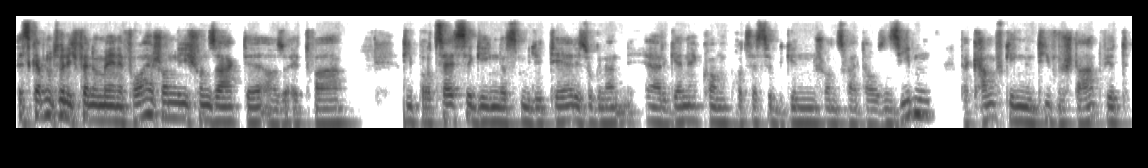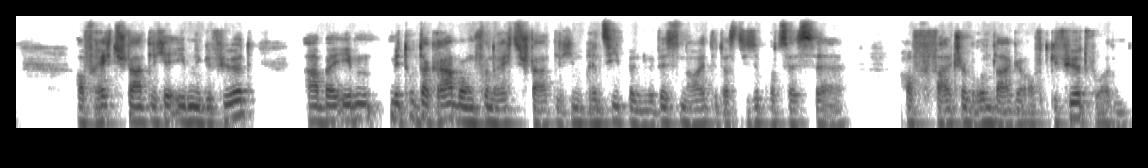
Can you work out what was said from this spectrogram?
Es gab natürlich Phänomene vorher schon, wie ich schon sagte, also etwa die Prozesse gegen das Militär, die sogenannten Ergenekon-Prozesse beginnen schon 2007. Der Kampf gegen den tiefen Staat wird auf rechtsstaatlicher Ebene geführt, aber eben mit Untergrabung von rechtsstaatlichen Prinzipien. Wir wissen heute, dass diese Prozesse auf falscher Grundlage oft geführt wurden.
